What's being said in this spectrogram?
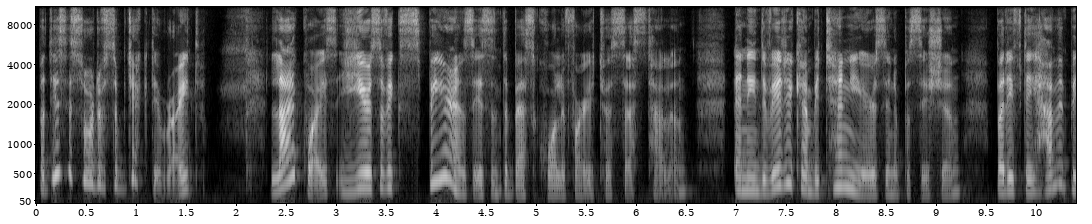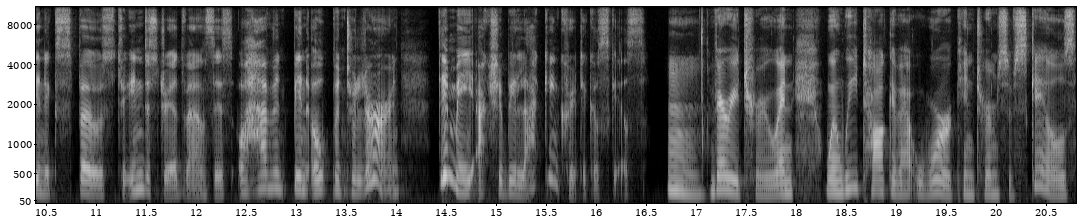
But this is sort of subjective, right? Likewise, years of experience isn't the best qualifier to assess talent. An individual can be 10 years in a position, but if they haven't been exposed to industry advances or haven't been open to learn, they may actually be lacking critical skills. Mm, very true. And when we talk about work in terms of skills,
